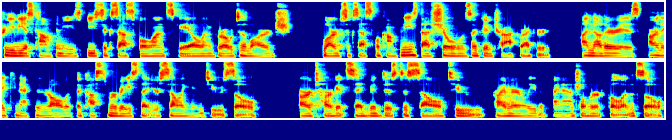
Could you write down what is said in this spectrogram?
previous companies be successful and scale and grow to large, large successful companies that shows a good track record. Another is, are they connected at all with the customer base that you're selling into? So our target segment is to sell to primarily the financial vertical. And so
